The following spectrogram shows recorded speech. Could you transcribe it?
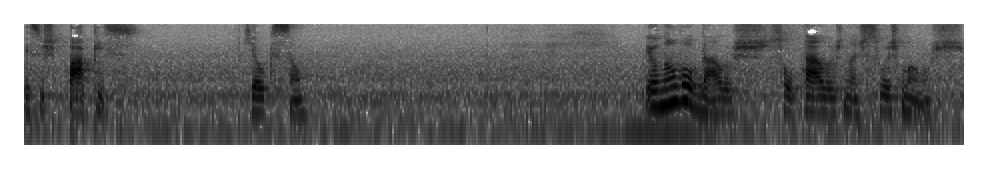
esses papis, que é o que são. Eu não vou dá-los, soltá-los nas suas mãos.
